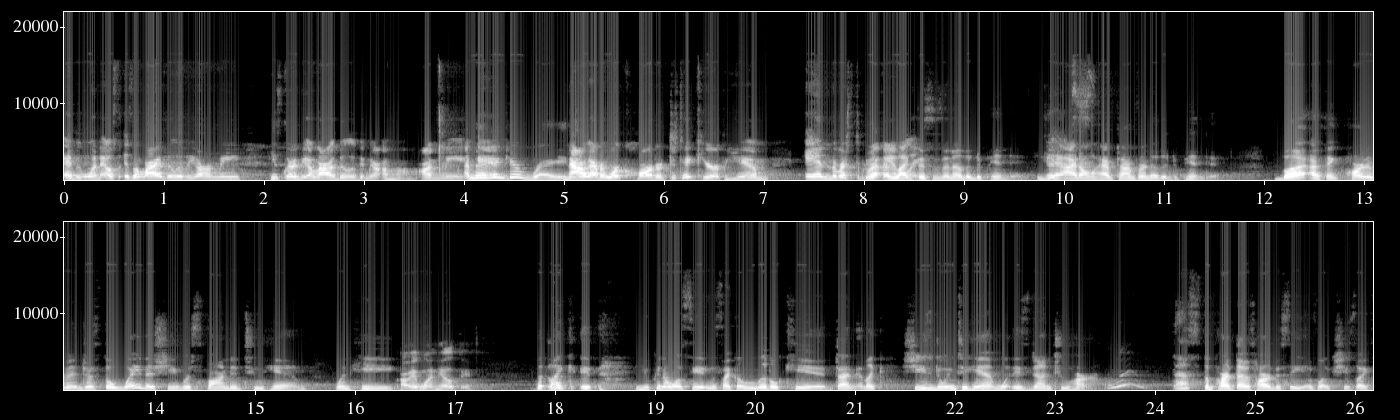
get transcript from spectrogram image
everyone else is a liability on me, he's going to be a liability on, uh-huh, on me. I mean, I think you're right. now I got to work harder to take care of him and the rest of my Right, family. Like this is another dependent, Yeah, I don't have time for another dependent. But I think part of it, just the way that she responded to him when he, Oh, it wasn't healthy. but like it, you can almost see it was like a little kid, like she's doing to him what is done to her. Mm-hmm. That's the part that was hard to see. Of like she's like,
